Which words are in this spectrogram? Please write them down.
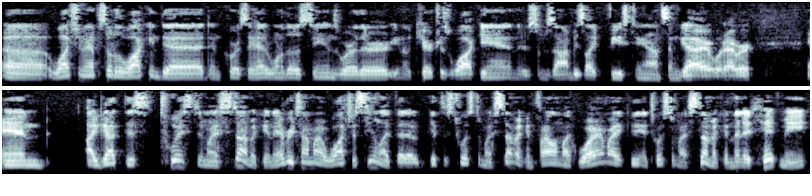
Uh, watching an episode of The Walking Dead, and of course they had one of those scenes where they're, you know, characters walk in and there's some zombies like feasting on some guy or whatever. And I got this twist in my stomach, and every time I watch a scene like that, I would get this twist in my stomach, and finally I'm like, why am I getting a twist in my stomach? And then it hit me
